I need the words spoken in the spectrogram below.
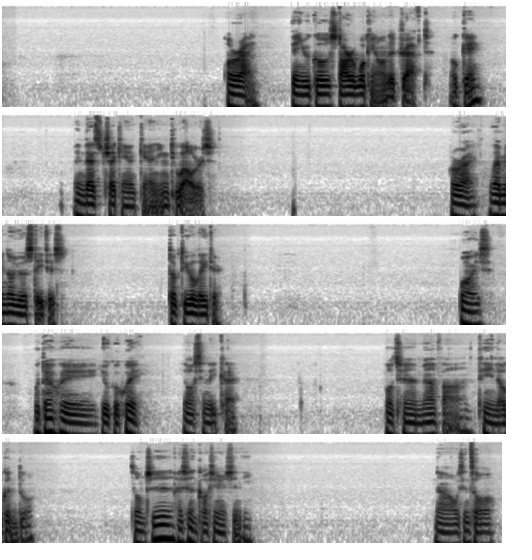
Alright, then you go start working on the draft, okay? And let's check in again in two hours. Alright, let me know your status. talk to you later. 不好意思我待会有个会要先离开。抱歉没办法听你聊更多。总之还是很高兴认识你。那我先走了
